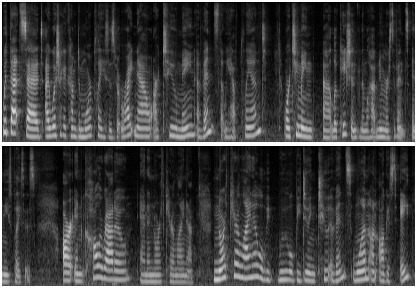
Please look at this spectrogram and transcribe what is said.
with that said, I wish I could come to more places, but right now, our two main events that we have planned, or two main uh, locations, and then we'll have numerous events in these places, are in Colorado and in North Carolina. North Carolina will be we will be doing two events, one on August 8th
